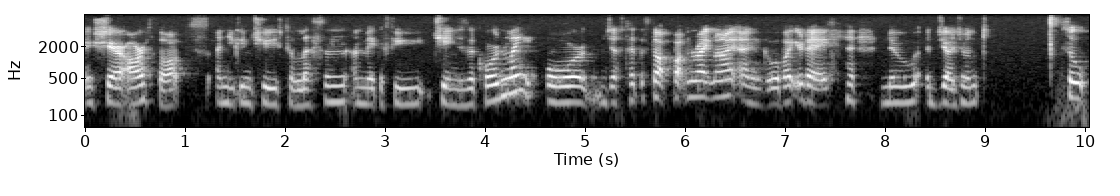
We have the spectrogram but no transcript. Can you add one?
is share our thoughts, and you can choose to listen and make a few changes accordingly, or just hit the stop button right now and go about your day. no judgment. So,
